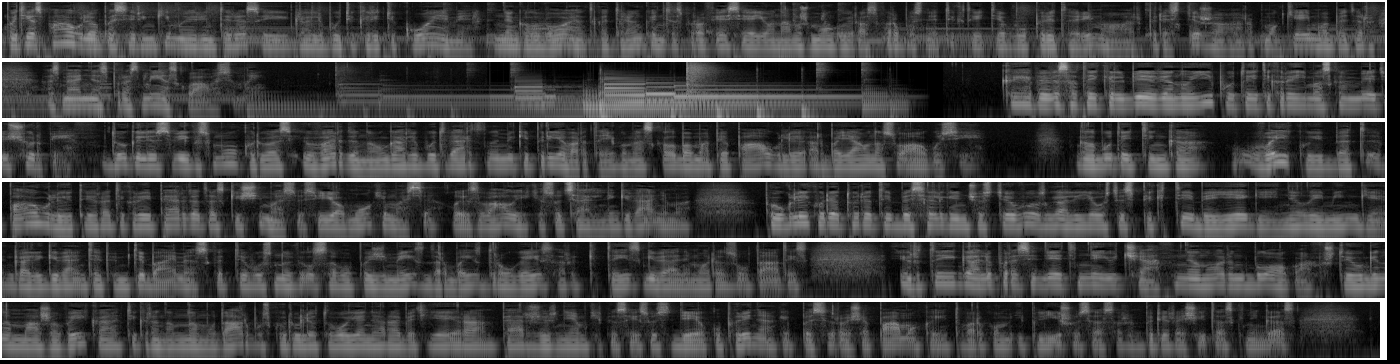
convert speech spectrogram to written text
Paties paauglio pasirinkimai ir interesai gali būti kritikuojami, negalvojant, kad renkantis profesiją jaunam žmogui yra svarbus ne tik tai tėvų pritarimo ar prestižo ar apmokėjimo, bet ir asmeninės prasmės klausimai. Kai apie visą tai kalbėjau vienu įpū, tai tikrai ima skambėti šiurpiai. Daugelis veiksmų, kuriuos įvardinau, gali būti vertinami kaip prievarta, jeigu mes kalbam apie paauglį arba jauną suaugusį. Galbūt tai tinka vaikui, bet paaugliui tai yra tikrai perdėtas kišimasis į jo mokymasi, laisvalaikį, socialinį gyvenimą. Paaugliai, kurie turi taip beselgiančius tėvus, gali jaustis pikti, bejėgiai, nelaimingi, gali gyventi apimti baimės, kad tėvus nuvils savo pažymiais, darbais, draugais ar kitais gyvenimo rezultatais. Ir tai gali prasidėti nejučia, nenorint blogo. Štai auginam mažą vaiką, tikrinam namų darbus, kurių Lietuvoje nėra, bet jie yra peržiūrinėjom, kaip jisai susidėjo kuprinę, kaip pasiruošė pamokai, tvarkom įplyšusias ar prirašytas knygas.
